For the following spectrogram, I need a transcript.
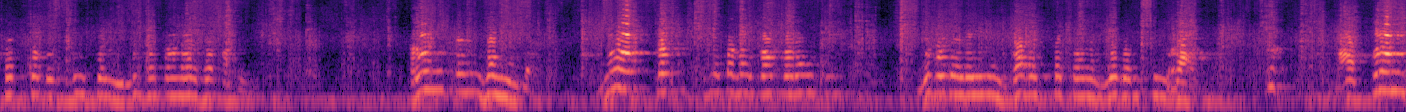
wszystko by zbliżcie mi ludzie, to należy powiedzieć. Broni ten zamienia. Nie odstąpić światowej konkurencji, nie będę im zabezpieczony w jego przyjrzeniu. A broni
